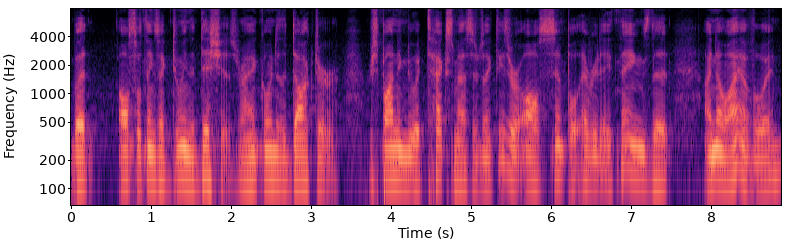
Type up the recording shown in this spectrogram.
But also things like doing the dishes, right? Going to the doctor, responding to a text message. Like these are all simple everyday things that I know I avoid.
